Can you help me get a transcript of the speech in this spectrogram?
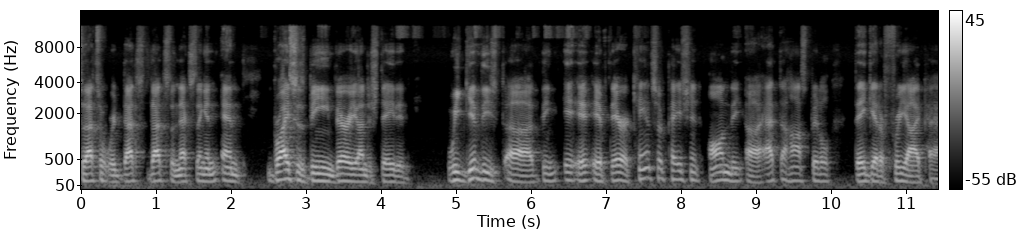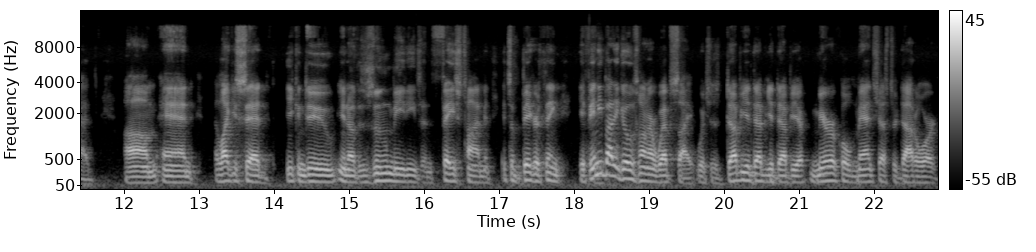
So that's what we're that's that's the next thing. And and Bryce is being very understated. We give these uh, if they're a cancer patient on the uh, at the hospital, they get a free iPad. Um, and like you said, you can do you know the Zoom meetings and FaceTime, and it's a bigger thing. If anybody goes on our website, which is www.miraclemanchester.org,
